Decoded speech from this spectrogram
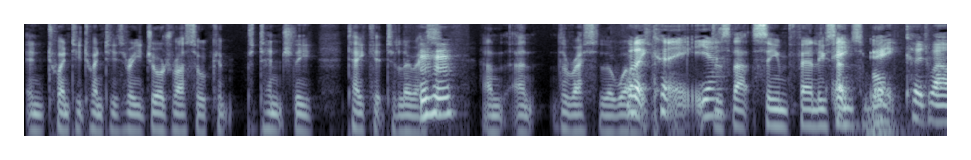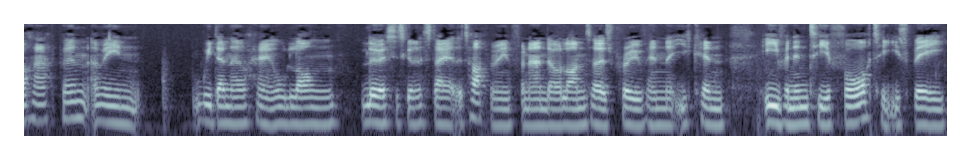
in 2023, George Russell can potentially take it to Lewis and, and the rest of the world. Well, it could, yeah. Does that seem fairly It- sensible? It, could well happen. I mean, we don't know how long Lewis is going to stay at the top. I mean, Fernando Alonso's proven that you can, even into your 40s, be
